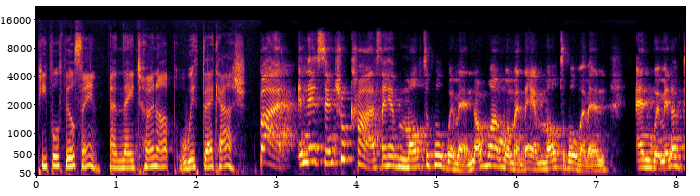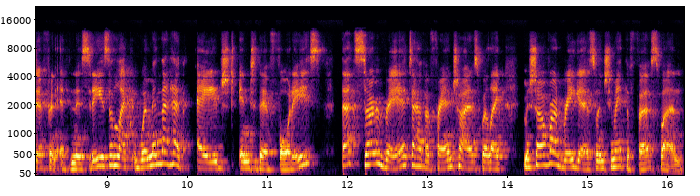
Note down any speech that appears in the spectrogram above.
people feel seen and they turn up with their cash. But in their central cast, they have multiple women, not one woman, they have multiple women and women of different ethnicities and like women that have aged into their 40s. That's so rare to have a franchise where like Michelle Rodriguez, when she made the first one,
